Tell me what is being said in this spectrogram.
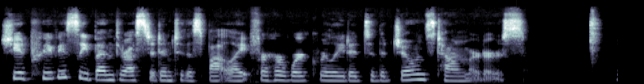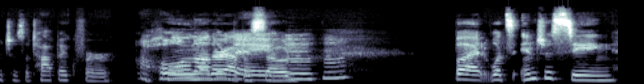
She had previously been thrusted into the spotlight for her work related to the Jonestown murders, which is a topic for A whole whole nother nother episode. hmm But what's interesting,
